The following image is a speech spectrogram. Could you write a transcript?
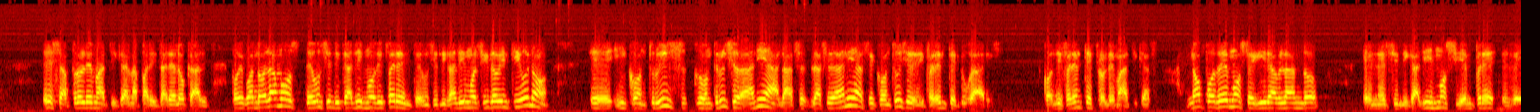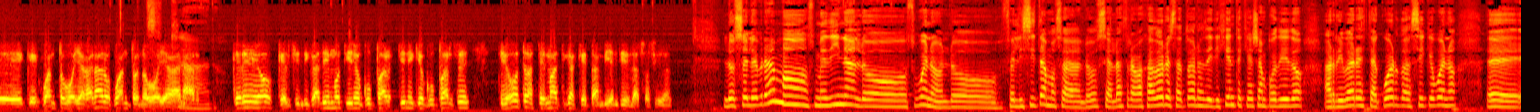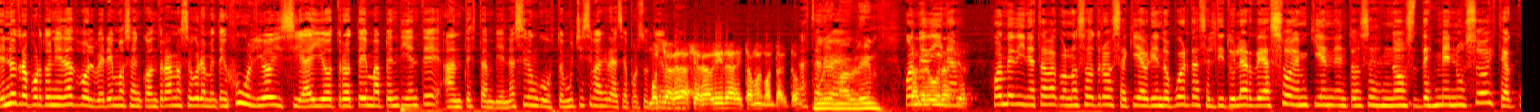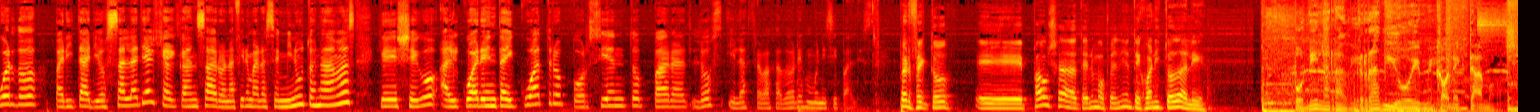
esa problemática en la paritaria local, porque cuando hablamos de un sindicalismo diferente, un sindicalismo del siglo XXI, eh, y construir, construir ciudadanía, la, la ciudadanía se construye de diferentes lugares, con diferentes problemáticas. No podemos seguir hablando en el sindicalismo siempre de que cuánto voy a ganar o cuánto no voy a ganar. Claro. Creo que el sindicalismo tiene, ocupar, tiene que ocuparse de otras temáticas que también tiene la sociedad. Lo celebramos, Medina, los, bueno, lo felicitamos a los, a las trabajadores, a todos los dirigentes que hayan podido arribar a este acuerdo, así que bueno, eh, en otra oportunidad volveremos a encontrarnos seguramente en julio y si hay otro tema pendiente, antes también. Ha sido un gusto, muchísimas gracias por su Muchas tiempo. gracias, Gabriela, estamos en contacto. Hasta Muy luego. amable. Juan Hasta Medina. Juan Medina estaba con nosotros aquí abriendo puertas, el titular de ASOEM, quien entonces nos desmenuzó este acuerdo paritario salarial que alcanzaron a firmar hace minutos nada más, que llegó al 44% para los y las trabajadores municipales. Perfecto. Eh, pausa, tenemos pendiente. Juanito, dale. Poné la radio. Radio M. Conectamos.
